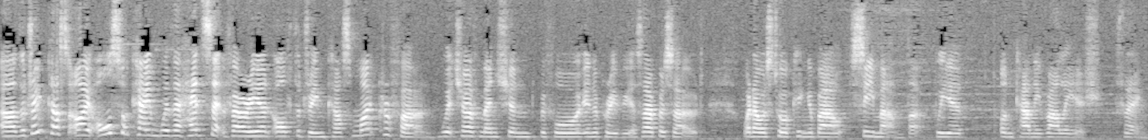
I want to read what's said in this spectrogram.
Uh, the Dreamcast i also came with a headset variant of the Dreamcast microphone, which I've mentioned before in a previous episode when I was talking about Seaman, that weird Uncanny Valley ish thing.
